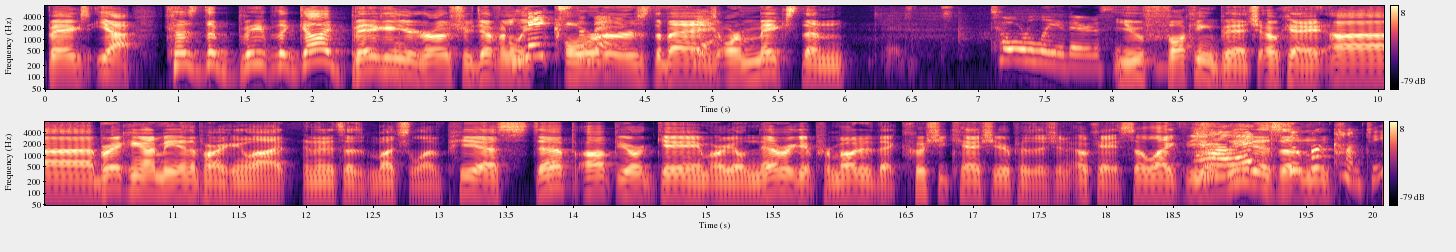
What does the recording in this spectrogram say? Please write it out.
bags. Yeah, because the the guy bagging your grocery definitely Makes the orders bags. the bags Yeah. or makes them. Totally there to see. You fucking bitch. Okay. Uh breaking on me in the parking lot. And then it says much love. PS, step up your game or you'll never get promoted that cushy cashier position. Okay, so like the Well, that's super elitism. cunty.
